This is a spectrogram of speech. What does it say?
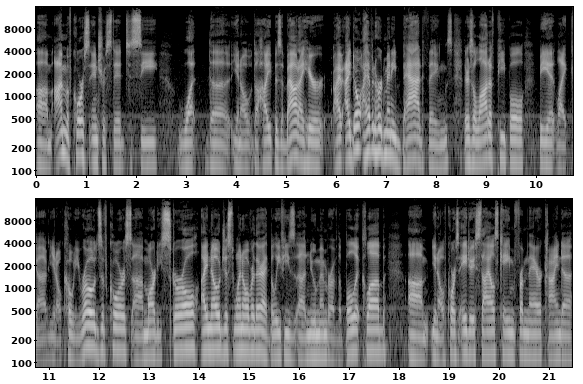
Um, I'm of course interested to see what the you know the hype is about. I hear I, I don't I haven't heard many bad things. There's a lot of people, be it like uh, you know Cody Rhodes, of course, uh, Marty Scurll. I know just went over there. I believe he's a new member of the Bullet Club. Um, you know, of course, AJ Styles came from there, kinda.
